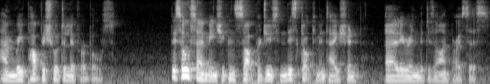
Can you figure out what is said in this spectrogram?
and republish your deliverables. This also means you can start producing this documentation earlier in the design process.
